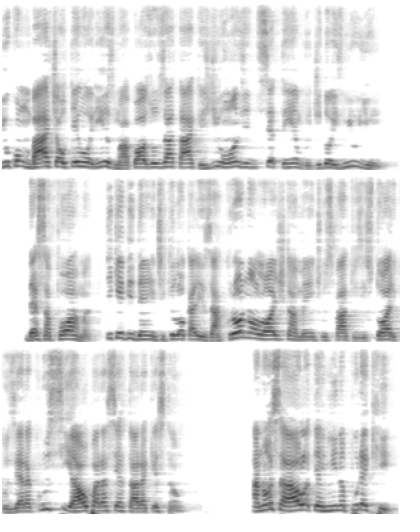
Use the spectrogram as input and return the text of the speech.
e o combate ao terrorismo após os ataques de 11 de setembro de 2001. Dessa forma, fica evidente que localizar cronologicamente os fatos históricos era crucial para acertar a questão. A nossa aula termina por aqui.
